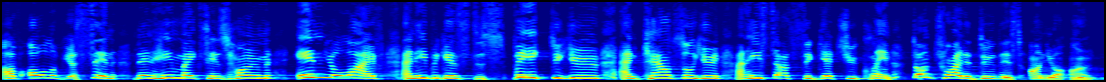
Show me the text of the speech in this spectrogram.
of all of your sin. Then he makes his home in your life and he begins to speak to you and counsel you and he starts to get you clean. Don't try to do this on your own.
